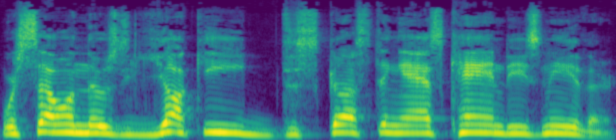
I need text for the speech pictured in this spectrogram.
we're selling those yucky, disgusting ass candies neither.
